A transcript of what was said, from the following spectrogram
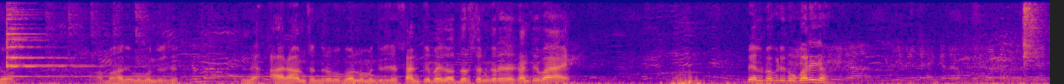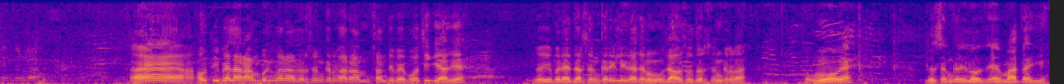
જો, આ મહાદેવનું મંદિર છે. અને આ રામચંદ્ર ભગવાનનું મંદિર છે. શાંતિભાઈ દર્શન કરે છે. શાંતિભાઈ, બેલ પકડીને ઊભા રહી જાઓ. હા, સૌથી પહેલાં રામ ભગવાનના દર્શન કરવા રામ શાંતિભાઈ પહોંચી ગયા છે. જો એ બધા દર્શન કરી લીધા છે હું જાઉં છું દર્શન કરવા. તો હું હવે દર્શન કરી લઉં જય માતાજી.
